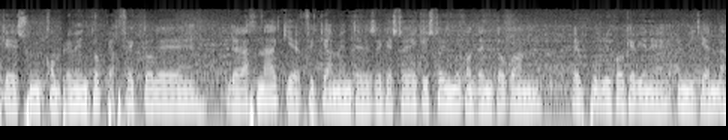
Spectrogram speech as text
que es un complemento perfecto de, de la FNAC y efectivamente desde que estoy aquí estoy muy contento con el público que viene en mi tienda.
